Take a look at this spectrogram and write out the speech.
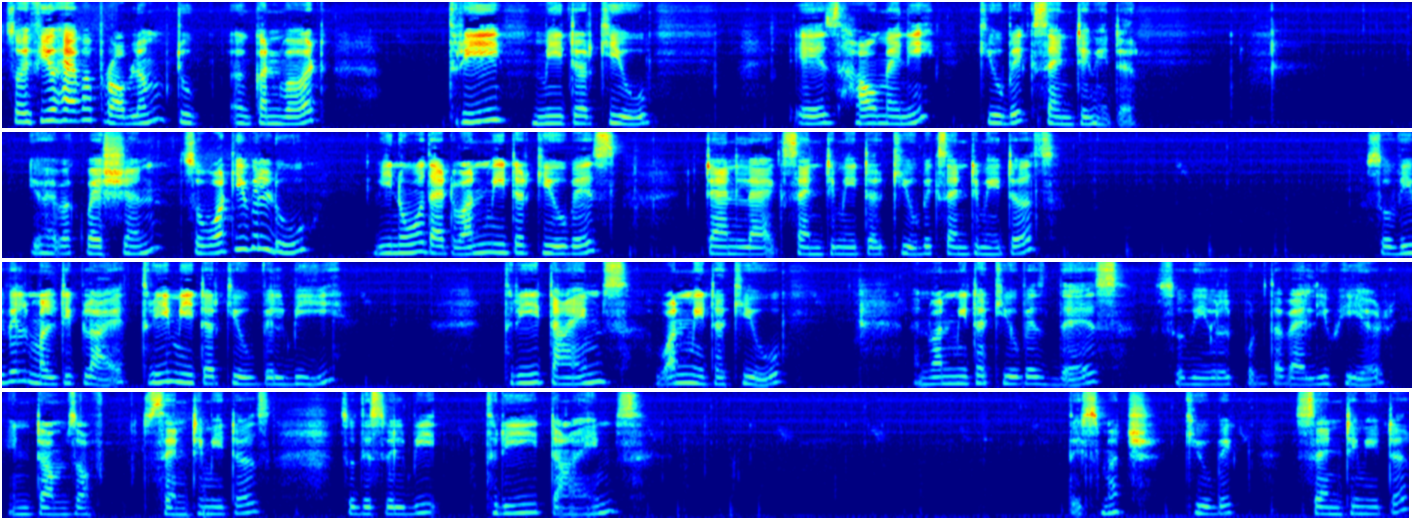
So if you have a problem to uh, convert 3 meter cube is how many cubic centimeter. You have a question. So what you will do, we know that 1 meter cube is 10 lakh centimeter cubic centimeters. So we will multiply 3 meter cube will be 3 times 1 meter cube and 1 meter cube is this. So we will put the value here in terms of centimeters so this will be 3 times this much cubic centimeter.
